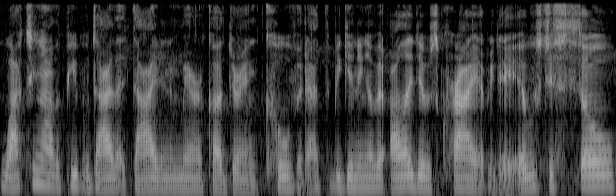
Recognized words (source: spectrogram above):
watching all the people die that died in America during COVID at the beginning of it, all I did was cry every day. It was just so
